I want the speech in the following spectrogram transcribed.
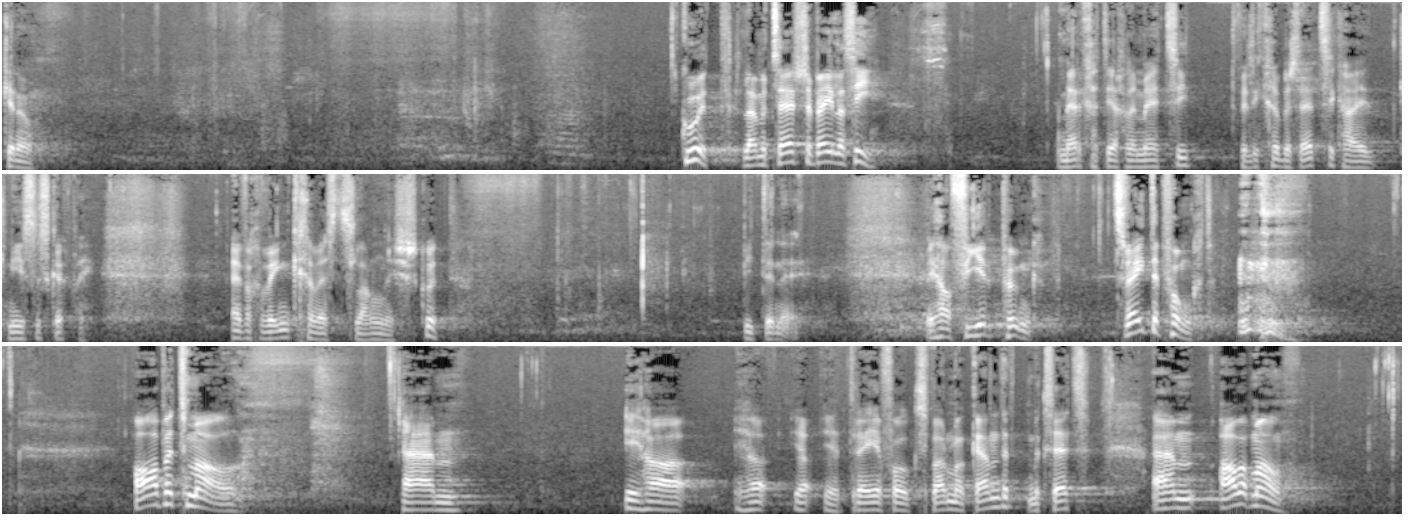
Genau. Gut, lassen wir das erste Beil sein. Merke, ich habe ein bisschen mehr Zeit, weil ich keine Übersetzung habe. Genieße es ein bisschen. Einfach winken, wenn es zu lang ist. Gut? Bitte nicht. Ich habe vier Punkte. Zweiter Punkt. Abendmahl. Ähm, ich habe, ich habe, ja, ich habe die ein paar Mal geändert, man sieht es. Ähm, Abendmahl.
